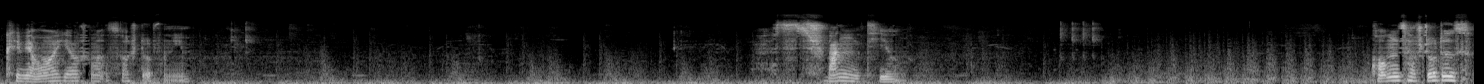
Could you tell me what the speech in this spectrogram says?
Okay, wir haben hier schon was zerstört von ihm. Schwankt hier. Komm, zerstört es.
